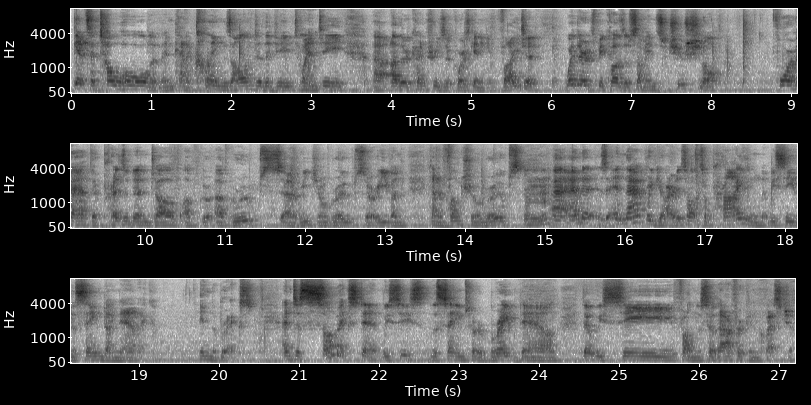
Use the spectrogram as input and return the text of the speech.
gets a toehold and then kind of clings on to the G20. Uh, other countries, of course, getting invited, whether it's because of some institutional format, the president of, of, of groups, uh, regional groups, or even kind of functional groups. Mm-hmm. Uh, and in that regard, it's not surprising that we see the same dynamic in the BRICS. And to some extent, we see the same sort of breakdown that we see from the South African question,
